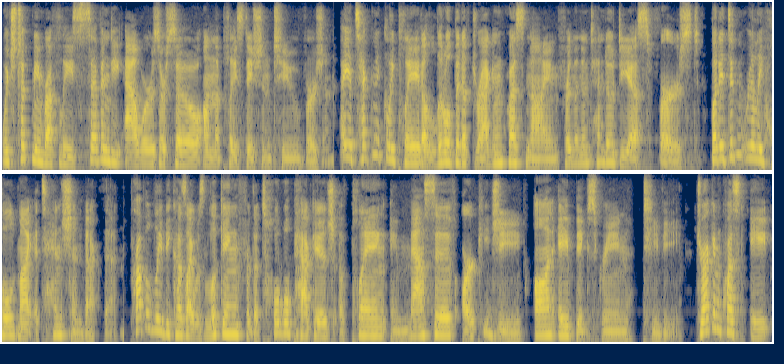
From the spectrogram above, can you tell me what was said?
which took me roughly 70 hours or so on the PlayStation 2 version. I had technically played a little bit of Dragon Quest IX for the Nintendo DS first, but it didn't really hold my attention back then. Probably because I was looking for the total package of playing a massive RPG on a big screen TV. Dragon Quest VIII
